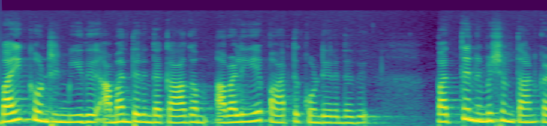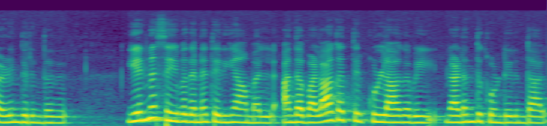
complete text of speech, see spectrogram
பைக் ஒன்றின் மீது அமர்ந்திருந்த காகம் அவளையே பார்த்து கொண்டிருந்தது. பத்து நிமிஷம்தான் கழிந்திருந்தது. என்ன செய்வதென தெரியாமல் அந்த வளாகத்திற்குள்ளாகவே நடந்து கொண்டிருந்தாள்.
